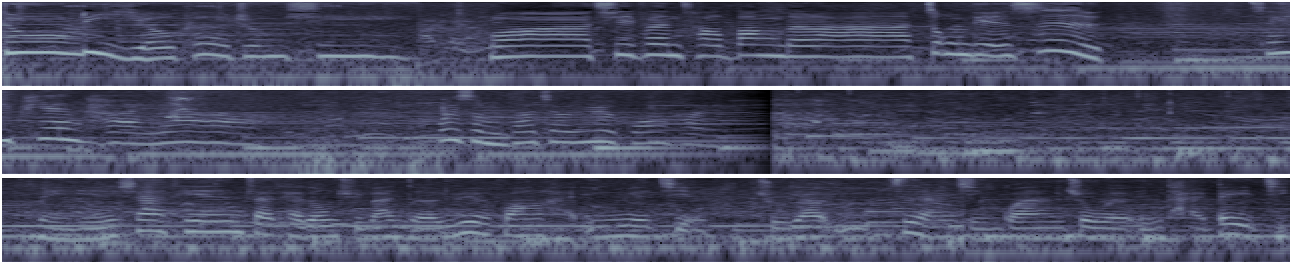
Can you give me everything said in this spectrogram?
都立游客中心，哇，气氛超棒的啦！重点是这一片海呀、为什么它叫月光海呢？每年夏天在台东举办的月光海音乐节，主要以自然景观作为舞台背景。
